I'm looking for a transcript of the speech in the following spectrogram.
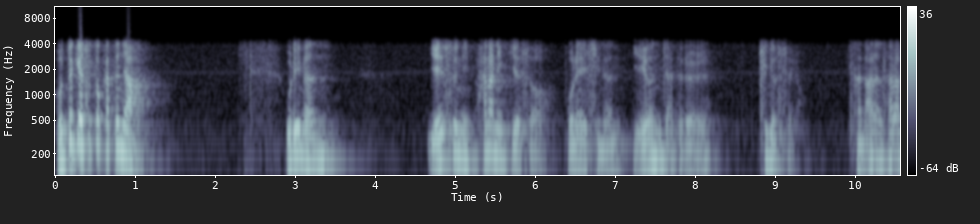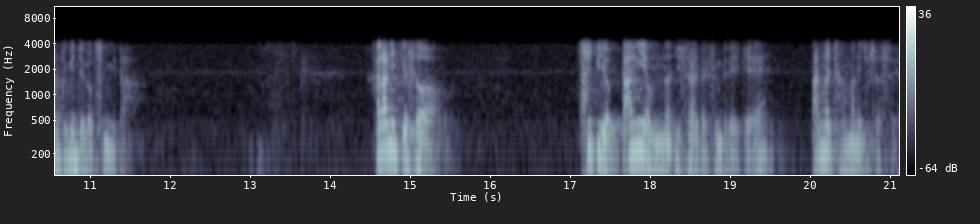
어떻게 해서 똑같으냐? 우리는 예수님 하나님께서 보내시는 예언자들을 죽였어요. 나는 사람 죽인 적 없습니다. 하나님께서 집이 없, 땅이 없는 이스라엘 백성들에게 땅을 장만해 주셨어요.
